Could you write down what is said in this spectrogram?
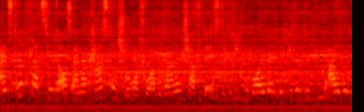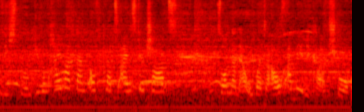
Als Drittplatzierte aus einer Castingshow hervorgegangen, schaffte es die Briten-Boyband mit ihrem Debütalbum nicht nur in Platz 1 der Charts, sondern eroberte auch Amerika im Sturm.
